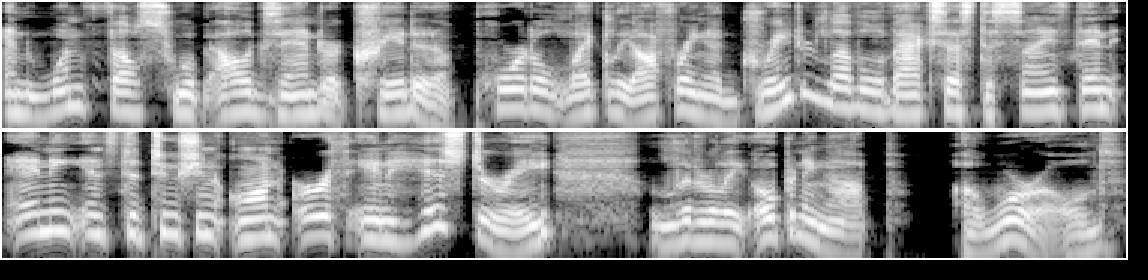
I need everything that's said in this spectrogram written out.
And one fell swoop, Alexandra created a portal likely offering a greater level of access to science than any institution on Earth in history, literally opening up a world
